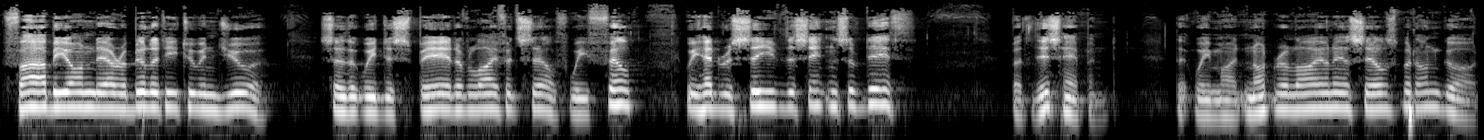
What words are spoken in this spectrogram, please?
far beyond our ability to endure, so that we despaired of life itself. We felt we had received the sentence of death. But this happened that we might not rely on ourselves but on God,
